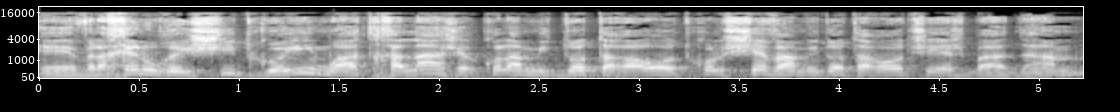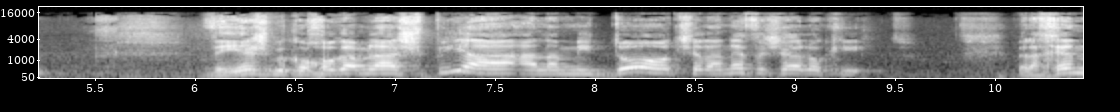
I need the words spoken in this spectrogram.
אה, ולכן הוא ראשית גויים, הוא ההתחלה של כל המידות הרעות, כל שבע המידות הרעות שיש באדם, ויש בכוחו גם להשפיע על המידות של הנפש האלוקית. ולכן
